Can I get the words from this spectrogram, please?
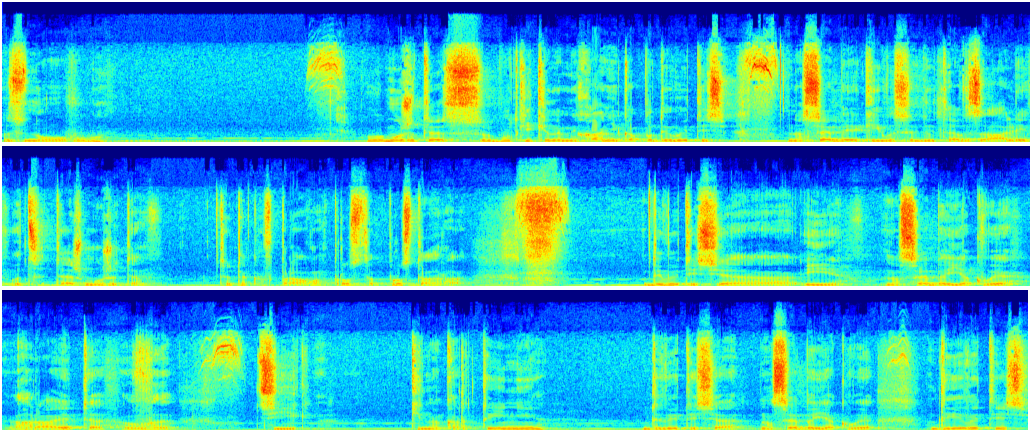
знову. Ви можете з будки кіномеханіка подивитись на себе, який ви сидите в залі. Ви це теж можете. Це така вправа, просто, просто гра. Дивитися і на себе, як ви граєте в цій кінокартині, дивитися на себе, як ви дивитесь,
